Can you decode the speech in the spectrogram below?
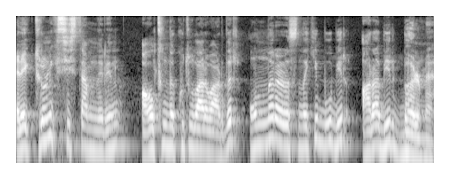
elektronik sistemlerin altında kutular vardır. Onlar arasındaki bu bir ara bir bölme.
